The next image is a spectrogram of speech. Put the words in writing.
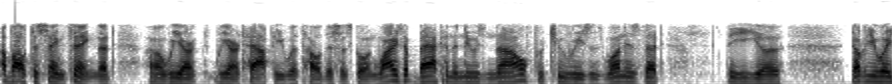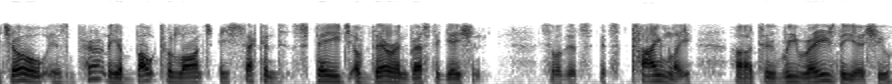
about the same thing that uh, we aren't we aren't happy with how this is going. Why is it back in the news now? For two reasons. One is that the uh, WHO is apparently about to launch a second stage of their investigation, so that's it's timely uh, to re-raise the issue.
